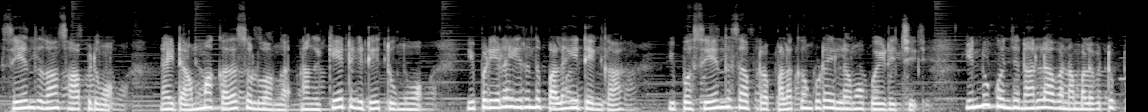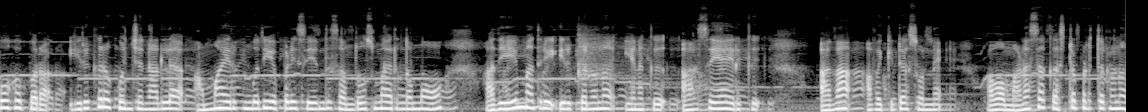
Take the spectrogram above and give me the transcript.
சேர்ந்து தான் சாப்பிடுவோம். நைட்டு அம்மா கதை சொல்லுவாங்க. நாங்கள் கேட்டுக்கிட்டே தூங்குவோம். இப்படியெல்லாம் இருந்து பழகிட்டேங்க்கா இப்போ சேர்ந்து சாப்பிட்ற பழக்கம் கூட இல்லாமல் போயிடுச்சு. இன்னும் கொஞ்ச நாளில் அவள் நம்மளை விட்டு போக போகிறா இருக்கிற கொஞ்ச நாளில் அம்மா இருக்கும்போது எப்படி சேர்ந்து சந்தோஷமா இருந்தோமோ அதே மாதிரி இருக்கணும்னு எனக்கு ஆசையாக இருக்குது அதான் அவகிட்ட சொன்னேன். அவள் மனசை கஷ்டப்படுத்தணும்னு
